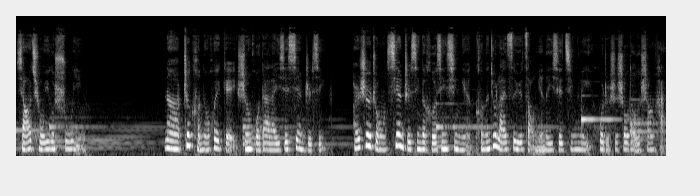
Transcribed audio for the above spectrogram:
想要求一个输赢。那这可能会给生活带来一些限制性。而这种限制性的核心信念，可能就来自于早年的一些经历，或者是受到的伤害，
